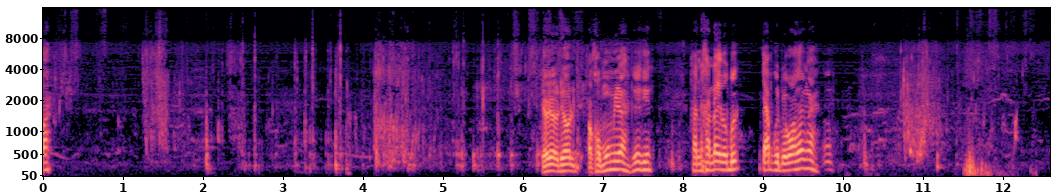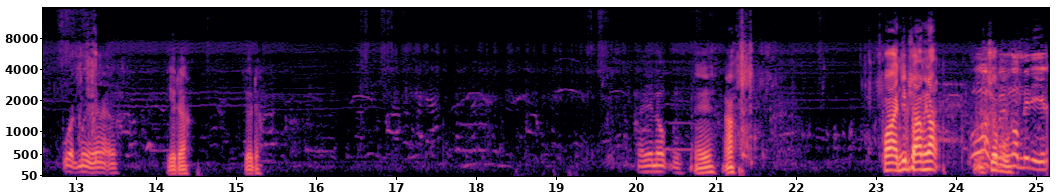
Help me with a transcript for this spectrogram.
วะเดี๋ยวเดี๋ยวเดี๋ยวเอาของมุมนี่เลยเดี๋ยวทีคันคันได้ปลาบึกจับขึ้นไปบ่เทิงนะปวดมือนะเออเดี๋ยวเดี๋ยวเดี๋ยวเดี๋ยว ไอ้นกเลยเออเอาพออันยิบสองพี่น้อง โอ้ชั่วโมงงมดีๆ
